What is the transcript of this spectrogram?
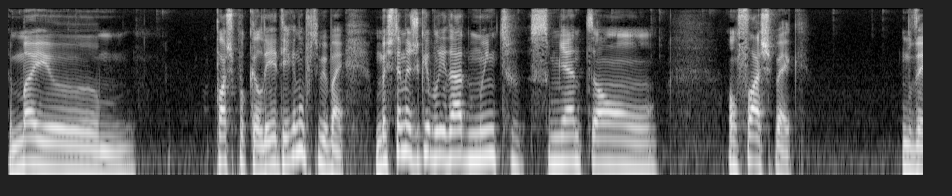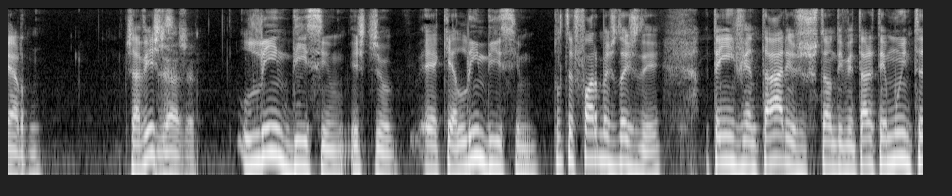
meio pós-apocalíptica, não percebi bem, mas tem uma jogabilidade muito semelhante a um, a um flashback moderno. Já viste? Já, já lindíssimo este jogo. É que é lindíssimo. Plataformas 2D. Tem inventário, gestão de inventário, tem muita.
